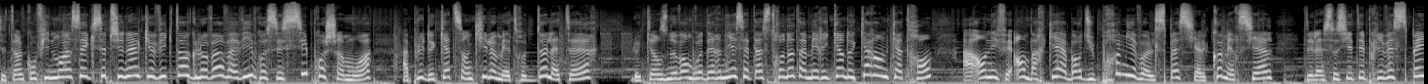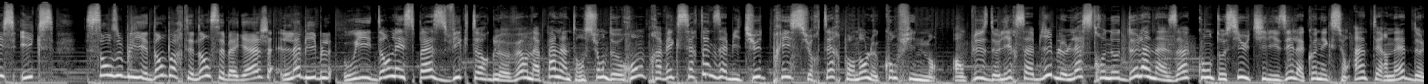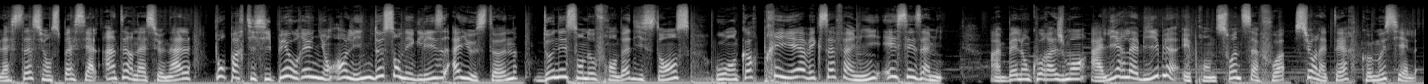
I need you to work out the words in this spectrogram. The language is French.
C'est un confinement assez exceptionnel que Victor Glover va vivre ces six prochains mois à plus de 400 km de la Terre. Le 15 novembre dernier, cet astronaute américain de 44 ans a en effet embarqué à bord du premier vol spatial commercial de la société privée SpaceX, sans oublier d'emporter dans ses bagages la Bible. Oui, dans l'espace, Victor Glover n'a pas l'intention de rompre avec certaines habitudes prises sur Terre pendant le confinement. En plus de lire sa Bible, l'astronaute de la NASA compte aussi utiliser la connexion Internet de la Station spatiale internationale pour participer aux réunions en ligne de son église à Houston, donner son offrande à distance ou encore prier avec sa famille et ses amis. Un bel encouragement à lire la Bible et prendre soin de sa foi sur la terre comme au ciel.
